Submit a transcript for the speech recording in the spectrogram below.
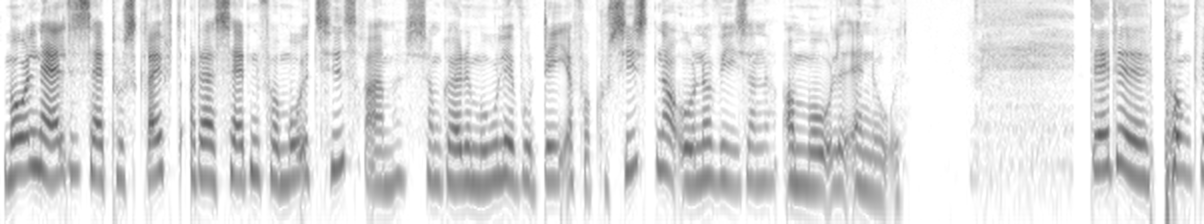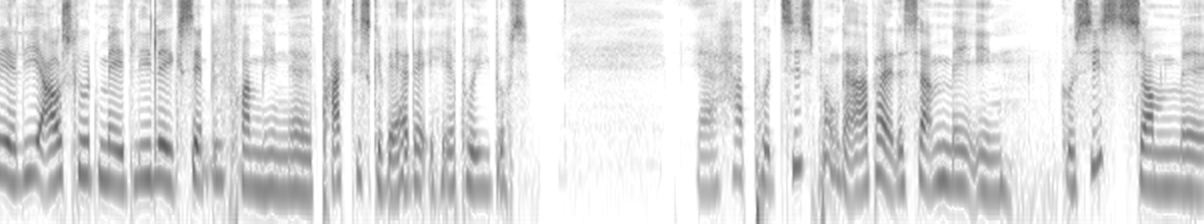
Målene er altid sat på skrift, og der er sat en formodet tidsramme, som gør det muligt at vurdere for kursisten og underviserne, om målet er nået. Dette punkt vil jeg lige afslutte med et lille eksempel fra min øh, praktiske hverdag her på IBOS. Jeg har på et tidspunkt arbejdet sammen med en kursist, som øh,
